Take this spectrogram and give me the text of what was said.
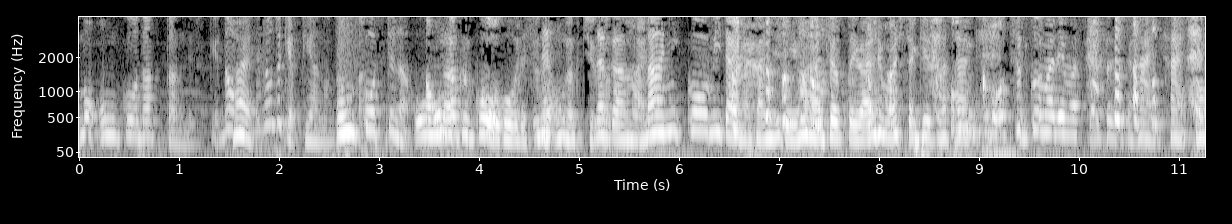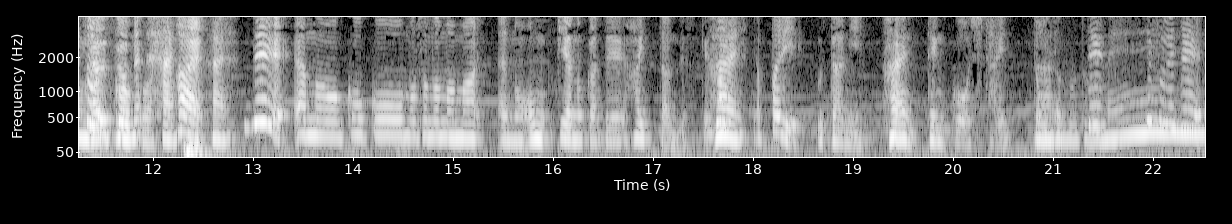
も音校だったんですけど、はいでその時はピアノだったんです、音校っていうのは音楽高校ですね。あ音楽中学なんかはい何校みたいな感じで今ちょっと言われましたけど。はい音校突っ込まれますね、それが。はい、はい。音 そうで楽高校。すよね。はい。はい。はい。で、あの、高校もそのまま、あの、音ピアノ科で入ったんですけど、はいやっぱり歌にはい。転校したいとなるほど思って、ね。で、それで、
